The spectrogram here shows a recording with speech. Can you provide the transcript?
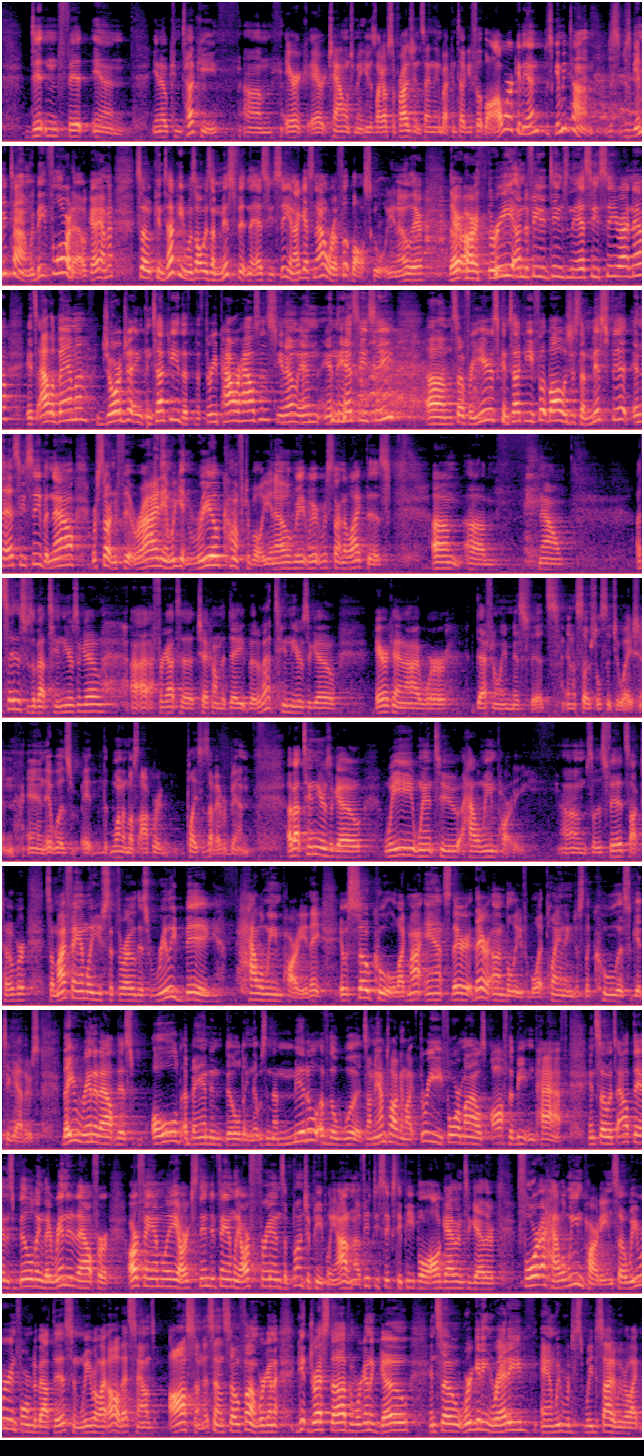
didn't fit in. You know, Kentucky, um, Eric, Eric challenged me. He was like, I'm surprised you didn't say anything about Kentucky football. I'll work it in. Just give me time. Just, just give me time. We beat Florida, okay? I so Kentucky was always a misfit in the SEC, and I guess now we're a football school, you know? There, there are three undefeated teams in the SEC right now. It's Alabama, Georgia, and Kentucky, the, the three powerhouses, you know, in, in the SEC. Um, so for years, Kentucky football was just a misfit in the SEC, but now we're starting to fit right in. We're getting real comfortable, you know. We, are starting to like this. Um, um, now, I'd say this was about 10 years ago. I, I forgot to check on the date, but about 10 years ago, Erica and I were definitely misfits in a social situation, and it was it, one of the most awkward places I've ever been. About 10 years ago, we went to a Halloween party. Um, so this fits October. So my family used to throw this really big Halloween party. They, it was so cool. Like my aunts, they're, they're unbelievable at planning just the coolest get togethers. They rented out this old abandoned building that was in the middle of the woods. I mean, I'm talking like three, four miles off the beaten path. And so it's out there, this building. They rented it out for our family, our extended family, our friends, a bunch of people. You know, I don't know, 50, 60 people all gathering together for a Halloween party. And so we were informed about this and we were like, oh, that sounds awesome. That sounds so fun. We're going to get dressed up and we're going to go. And so we're getting ready and we were just, we decided we were like,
